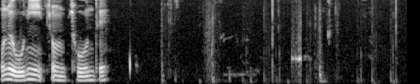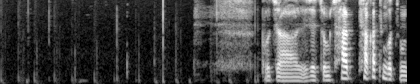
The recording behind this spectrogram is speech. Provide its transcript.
오늘 운이 좀 좋은데? 보자. 이제 좀 차, 차 같은 것 좀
